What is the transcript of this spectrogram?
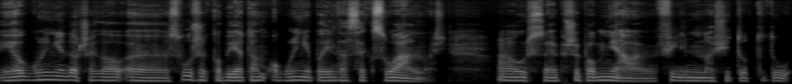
i ogólnie do czego e, służy kobietom ogólnie pojęta seksualność. A już sobie przypomniałem, film nosi tu tytuł,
